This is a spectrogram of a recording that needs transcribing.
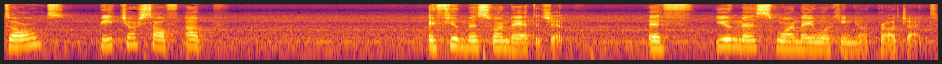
don't beat yourself up if you miss one day at the gym, if you miss one day working your project.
